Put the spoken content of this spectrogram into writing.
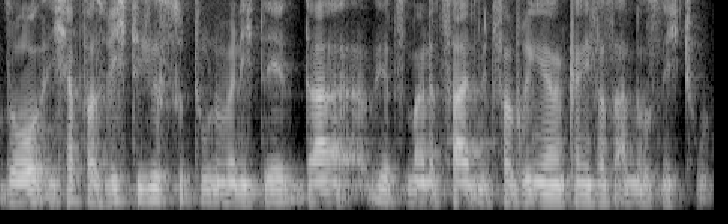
so, ich habe was Wichtiges zu tun und wenn ich da jetzt meine Zeit mit verbringe, dann kann ich was anderes nicht tun.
